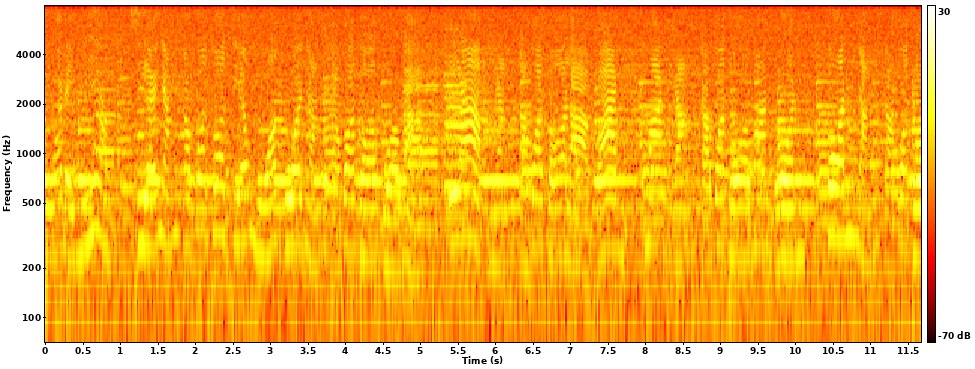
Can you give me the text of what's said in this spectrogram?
ผัวได้เมียเสียหยังกับบ่ทอเสียหัวกลัวหยังกับบ่ทอกลัวบาปลาบหยังกับบ่ทอลาบบ้านมันหยังกับบ่ทอมันโดนตอนหยังกับบ่ทอ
